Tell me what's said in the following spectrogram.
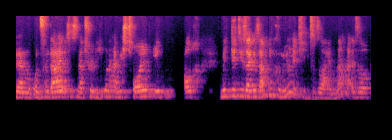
Ähm, und von daher ist es natürlich unheimlich toll, eben auch Mitglied dieser gesamten Community zu sein. Ne? Also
